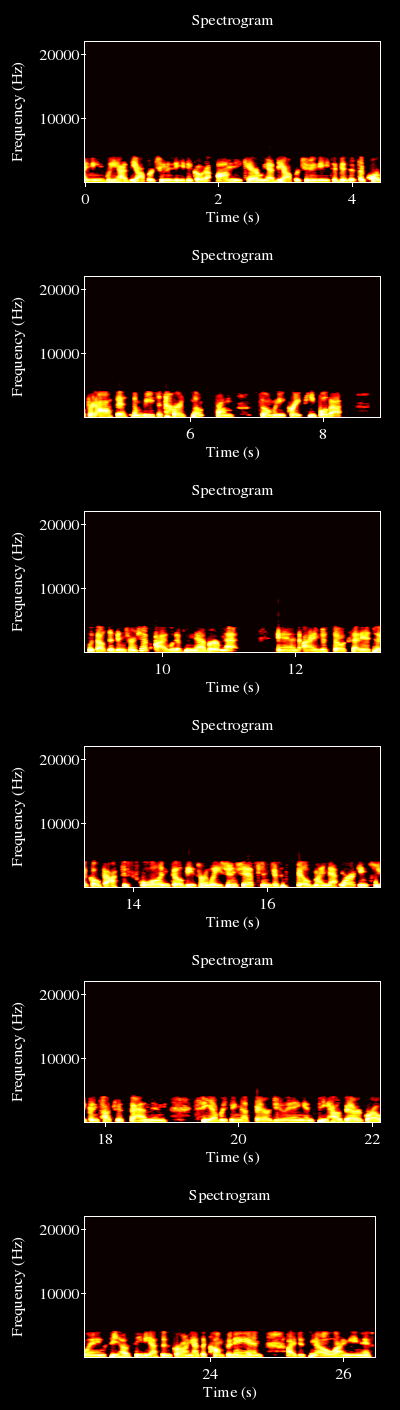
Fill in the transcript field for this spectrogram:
I mean, we had the opportunity to go to Omnicare, we had the opportunity to visit the corporate office, and we just heard so, from so many great people that without this internship, I would have never met and I'm just so excited to go back to school and build these relationships and just build my network and keep in touch with them and see everything that they're doing and see how they're growing, see how CVS is growing as a company. And I just know, I mean, if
